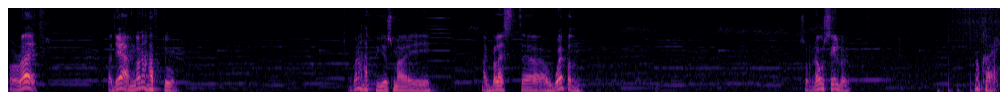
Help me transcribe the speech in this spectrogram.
Alright. But yeah, I'm gonna have to... I'm gonna have to use my... my blessed uh, weapon. So no silver. Okay.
